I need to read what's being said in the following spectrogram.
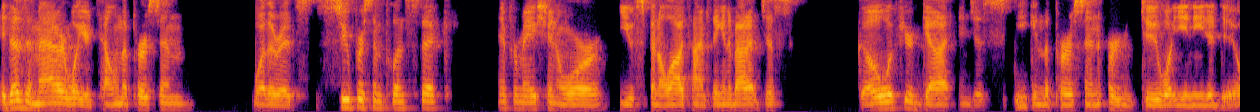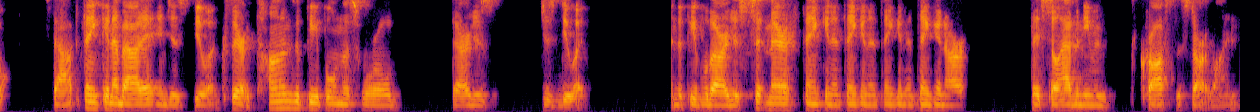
it doesn't matter what you're telling the person, whether it's super simplistic information or you've spent a lot of time thinking about it. Just go with your gut and just speak in the person or do what you need to do. Stop thinking about it and just do it. Because there are tons of people in this world that are just just do it. And the people that are just sitting there thinking and thinking and thinking and thinking are they still haven't even crossed the start line.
